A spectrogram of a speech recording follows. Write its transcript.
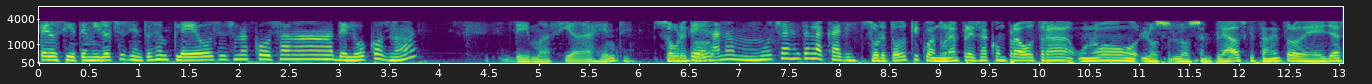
Pero 7.800 empleos es una cosa de locos, ¿no? Demasiada gente. Sobre todo, Dejan a mucha gente en la calle. Sobre todo que cuando una empresa compra otra, uno los los empleados que están dentro de ellas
